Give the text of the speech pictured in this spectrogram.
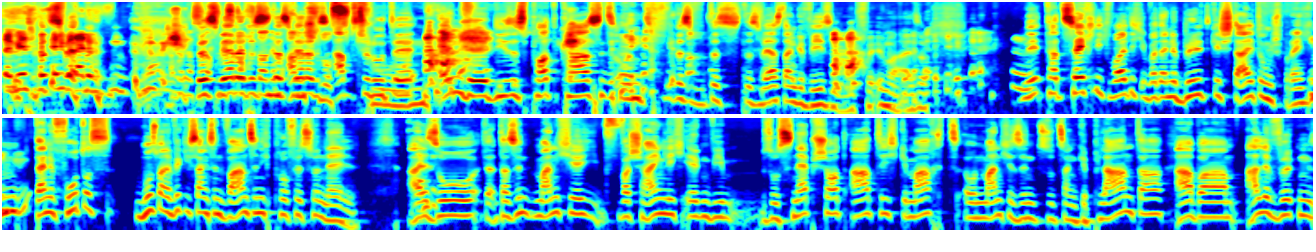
Wenn wir speziell über deine. Ja, das, das, wäre das, das, wäre das absolute tun. Ende dieses Podcasts und das, das, das wäre es dann gewesen, auch für immer. Also, nee, tatsächlich wollte ich über deine Bildgestaltung sprechen. Mhm. Deine Fotos, muss man wirklich sagen, sind wahnsinnig professionell. Also, da, da, sind manche wahrscheinlich irgendwie so Snapshot-artig gemacht und manche sind sozusagen geplanter, aber alle wirken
